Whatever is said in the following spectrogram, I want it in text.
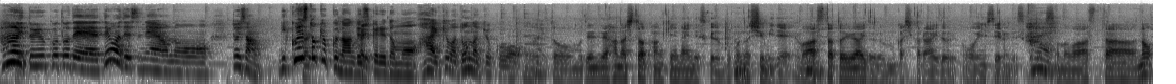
はいということでではですねあの土井さんリクエスト曲なんですけれども、はい、はい、今日はどんな曲を、えー、っと、はい、もう全然話とは関係ないんですけど僕の趣味で、うん、ワースタというアイドルを昔からアイドル応援してるんですけど、はい、そのワースタの、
